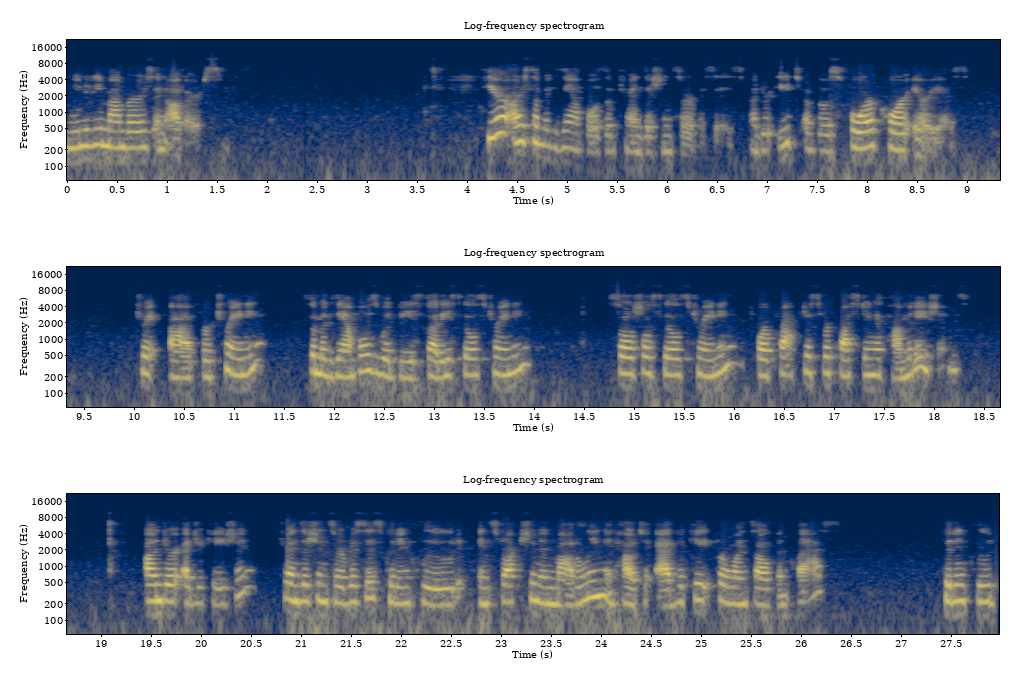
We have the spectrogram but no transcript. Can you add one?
community members, and others. Here are some examples of transition services under each of those four core areas. Tra uh, for training, some examples would be study skills training, social skills training, or practice requesting accommodations. Under education, transition services could include instruction and modeling and how to advocate for oneself in class, could include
